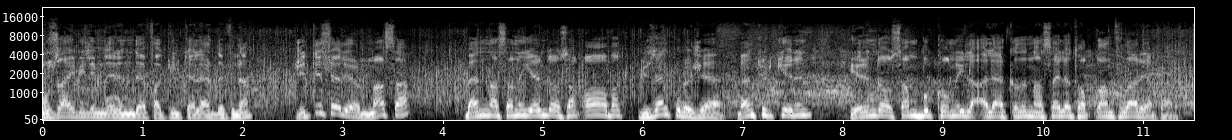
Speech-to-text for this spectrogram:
Uzay bilimlerinde, fakültelerde filan. Ciddi söylüyorum NASA. Ben NASA'nın yerinde olsam aa bak güzel proje. Ben Türkiye'nin yerinde olsam bu konuyla alakalı NASA ile toplantılar yaparım.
